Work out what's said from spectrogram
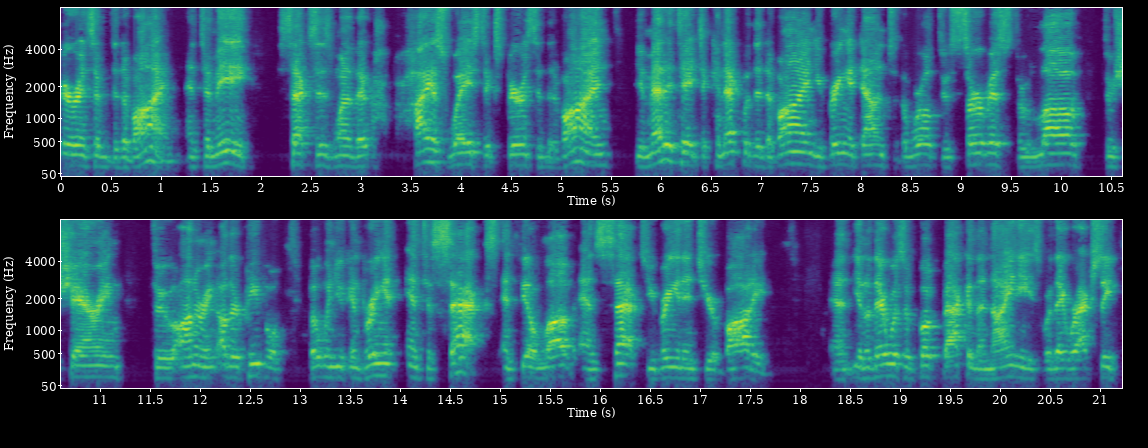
experience of the divine. And to me, sex is one of the highest ways to experience the divine. You meditate to connect with the divine, you bring it down to the world through service, through love, through sharing, through honoring other people. But when you can bring it into sex and feel love and sex, you bring it into your body. And you know, there was a book back in the 90s where they were actually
